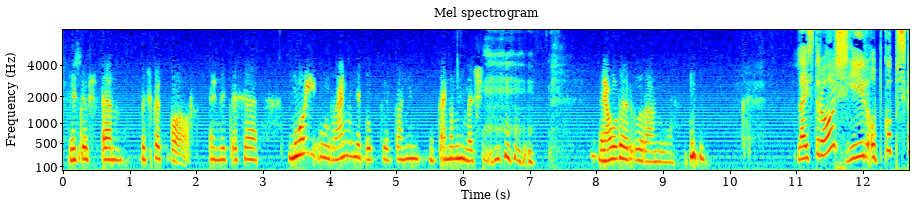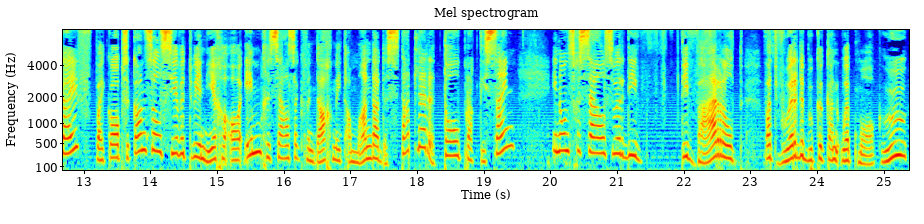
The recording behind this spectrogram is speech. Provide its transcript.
Dit is ehm um, beskikbaar en dit is 'n mooi oranje boek. Jy kan nie jy kan hom nie mis nie. Helder oranje. Luisteraars hier op Kopskuif by Kaapse Kansel 729 AM gesels ek vandag met Amanda de Stadler, 'n taalpraktisyn en ons gesels oor die die wêreld wat woordeboeke kan oopmaak. Hoe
